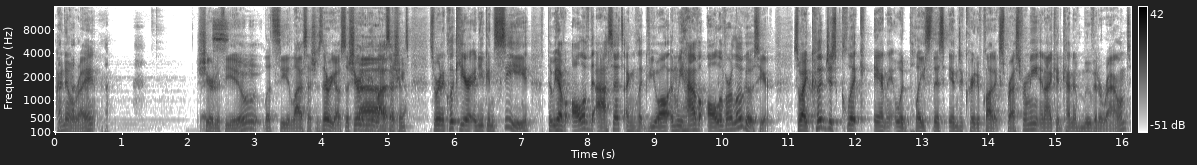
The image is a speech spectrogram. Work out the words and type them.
I know, right? Shared Let's with you. see. Let's see live sessions. There we go. So shared with me Ah, live there we sessions. So we're gonna click here, and you can see that we have all of the assets. I can click view all, and we have all of our logos here. So I could just click, and it would place this into Creative Cloud Express for me, and I could kind of move it around.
